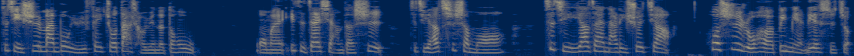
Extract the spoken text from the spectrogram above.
自己是漫步于非洲大草原的动物，我们一直在想的是自己要吃什么，自己要在哪里睡觉，或是如何避免猎食者。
